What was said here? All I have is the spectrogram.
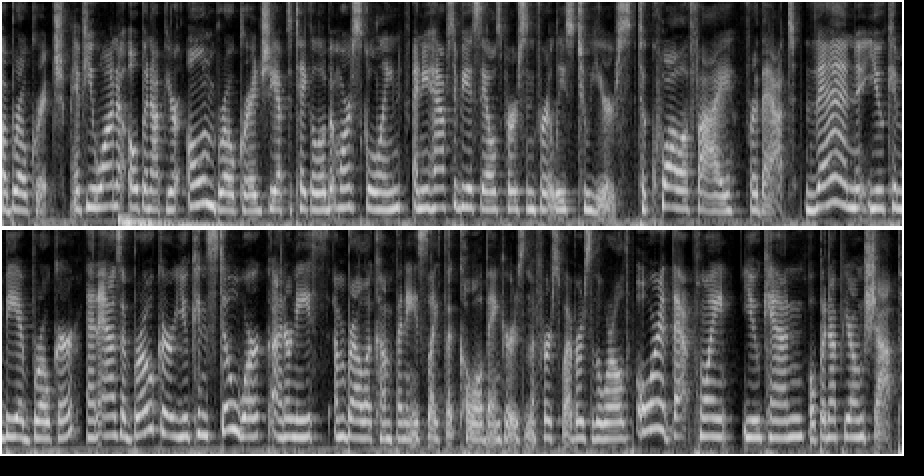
a brokerage. If you want to open up your own brokerage, you have to take a little bit more schooling and you have to be a salesperson for at least two years to qualify for that. Then you can be a broker. And as a broker, you can still work underneath umbrella companies like the Coldwell Bankers and the First Webers of the world. Or at that point, you can open up your own shop.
